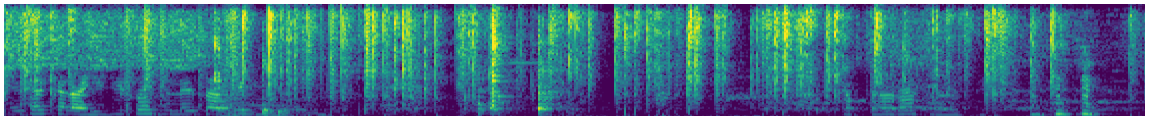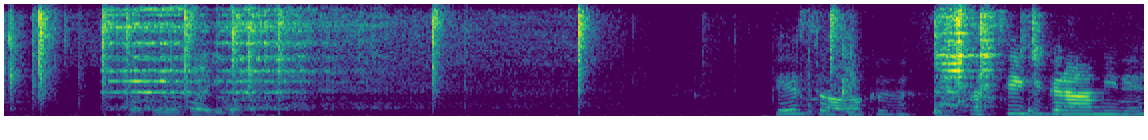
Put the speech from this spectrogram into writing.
ਇਹ ਤਾਂ ਕੜਾਹੀ ਦੀ ਭੱਜਲੇ ਸਾਰੇ ਕੱਪੜਾ ਰੱਖ ਰਹੇ ਸੀ ਦੇਖੋ ਭਾਈ ਦਾ ਤੇ ਸੌਕ 80 ਕੁ ਗ੍ਰਾਮ ਹੀ ਨੇ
